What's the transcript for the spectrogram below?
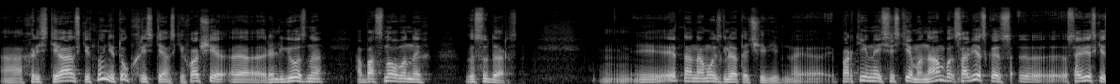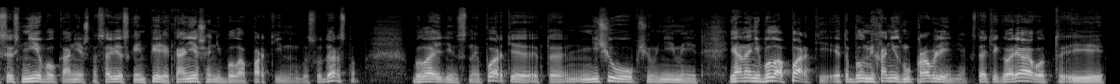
а, христианских, ну не только христианских, вообще э, религиозно обоснованных государств. И это, на мой взгляд, очевидно. Партийная система нам... Советская, э, Советский Союз не был, конечно, Советская империя, конечно, не была партийным государством. Была единственная партия, это ничего общего не имеет. И она не была партией, это был механизм управления. Кстати говоря, вот и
